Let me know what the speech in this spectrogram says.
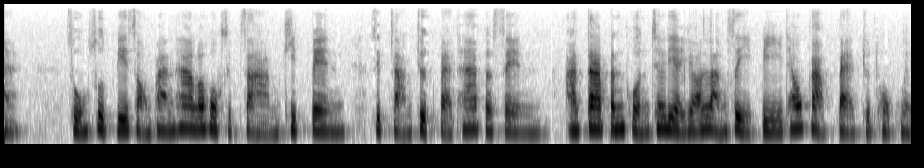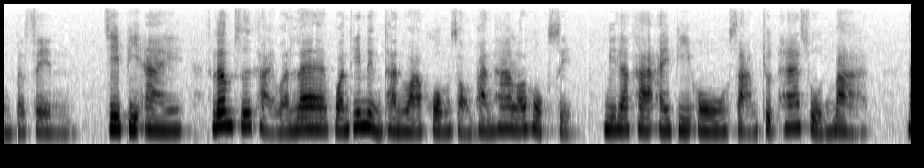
2565 สูงสุดปี 2563 คิดเป็น 13.85%อัตราปันผลเฉลี่ยย้อนหลัง 4 ปีเท่ากับ 8.61% GPI เริ่มซื้อขายวันแรกวันที่ 1 ธันวาคม 2560 มีราคา IPO 3.50 บาท ณ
